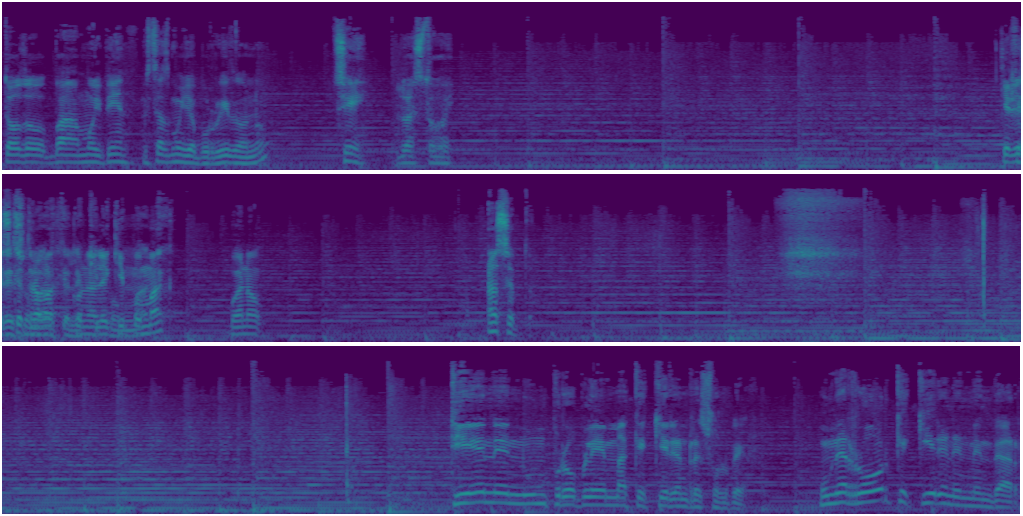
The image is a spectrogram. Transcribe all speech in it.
Todo va muy bien. Estás muy aburrido, ¿no? Sí, lo estoy. ¿Quieres ¿Quieres que trabaje con el equipo equipo Mac? Mac? Bueno, acepto. Tienen un problema que quieren resolver, un error que quieren enmendar.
